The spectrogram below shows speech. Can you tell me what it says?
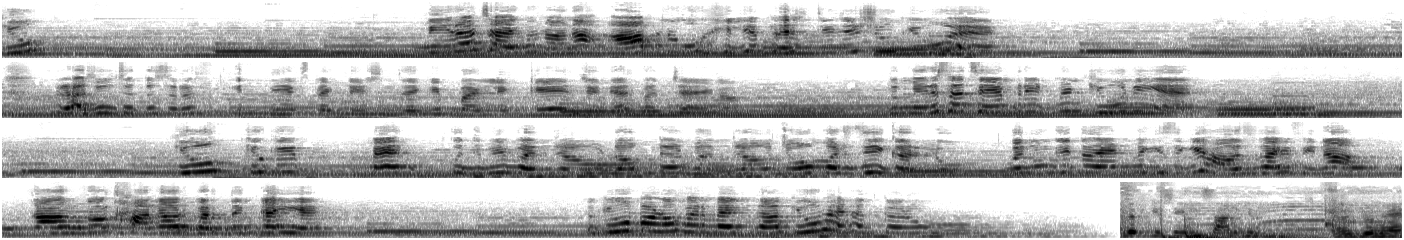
क्यों? मेरा चाय बनाना आप लोगों के लिए प्रेस्टीज इशू क्यों है? राजू से तो सिर्फ़ इतनी एक्सपेक्टेशंस है कि पढ़ लिख के इंजीनियर बन जाएगा। तो मेरे साथ सेम ट्रीटमेंट क्यों नहीं है? क्यों? क्योंकि मैं कुछ भी बन जाऊँ डॉक्टर बन जाऊँ, जो मर्ज़ी कर लूँ। बनूँगी तो एंड में किसी की हाउसवाइफ ही ना। काम तो खाना और बर्तन का ही है। तो क्यों पढ़ू फिर मैं इतना? क्यों मेहनत करूँ? जब किसी इंसान की जो है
